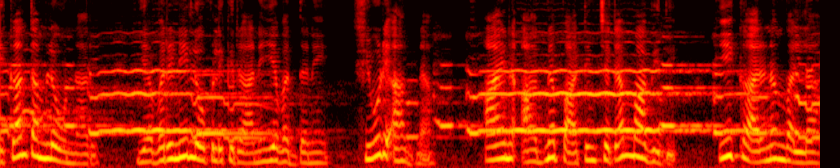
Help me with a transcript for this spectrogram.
ఏకాంతంలో ఉన్నారు. ఎవరినీ లోపలికి రానియవద్దని శివుడి ఆజ్ఞ. ఆయన ఆజ్ఞ పాటించటం మా విధి. ఈ కారణం వల్ల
